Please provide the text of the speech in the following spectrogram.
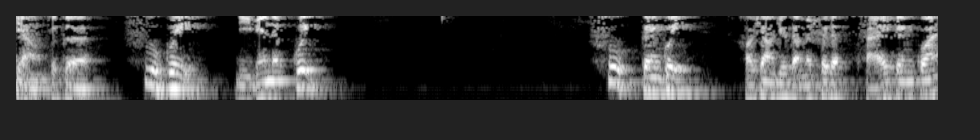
讲这个富贵里面的贵，富跟贵，好像就咱们说的财跟官，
